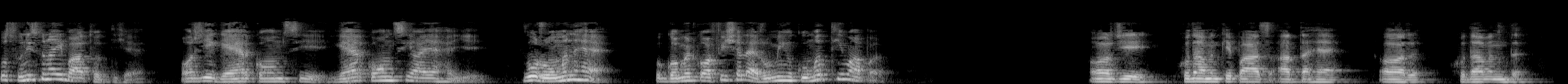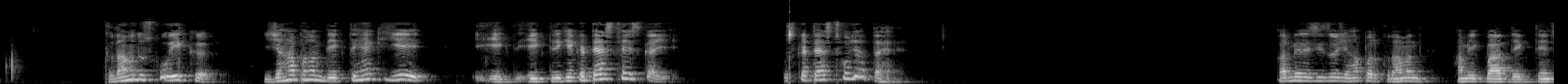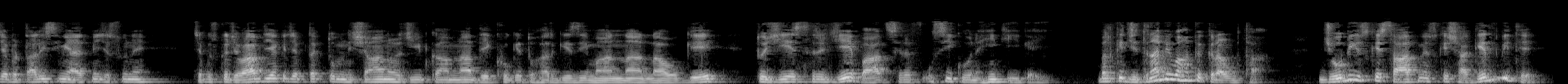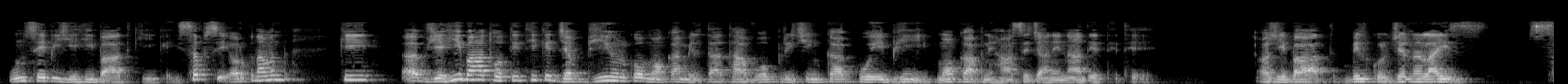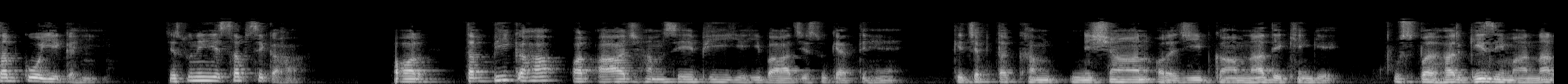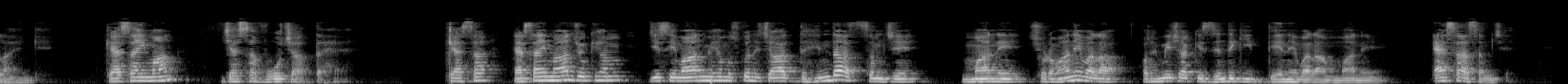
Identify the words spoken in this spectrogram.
وہ سنی سنائی بات ہوتی ہے۔ اور یہ غیر قوم سے غیر قوم سے آیا ہے یہ۔ وہ رومن ہے، وہ گورنمنٹ کا آفیشل ہے، رومی حکومت تھی وہاں پر۔ اور یہ خداوند کے پاس آتا ہے اور خداوند خداوند اس کو ایک یہاں پر ہم دیکھتے ہیں کہ یہ ایک ایک طریقے کا ٹیسٹ ہے اس کا یہ۔ اس کا ٹیسٹ ہو جاتا ہے۔ اور میرے عزیزو، یہاں پر خداوند ہم ایک بات دیکھتے ہیں، جب اڑتالیسویں آیت میں یسو نے جب اس کو جواب دیا کہ جب تک تم نشان اور عجیب کام نہ دیکھو گے تو ہرگز ایمان نہ لاؤ گے تو یہ صرف یہ بات صرف اسی کو نہیں کی گئی، بلکہ جتنا بھی وہاں پہ کراؤڈ تھا، جو بھی اس کے ساتھ میں اس کے شاگرد بھی تھے، ان سے بھی یہی بات کی گئی۔ سب سے، اور خداوند کی اب یہی بات ہوتی تھی کہ جب بھی ان کو موقع ملتا تھا، وہ پریچنگ کا کوئی بھی موقع اپنے ہاتھ سے جانے نہ دیتے تھے۔ اور یہ بات بالکل جنرلائز سب کو یہ کہی جسو نے یہ سب سے کہا۔ اور تب بھی کہا اور آج ہم سے بھی یہی بات یسو کہتے ہیں کہ جب تک ہم نشان اور عجیب کام نہ دیکھیں گے، اس پر ہرگز ایمان نہ لائیں گے۔ کیسا ایمان؟ جیسا وہ چاہتا ہے۔ کیسا؟ ایسا ایمان جو کہ ہم جس ایمان میں ہم اس کو نجات دہندہ سمجھیں مانے چھڑوانے والا اور ہمیشہ کی زندگی دینے والا مانے ایسا سمجھے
